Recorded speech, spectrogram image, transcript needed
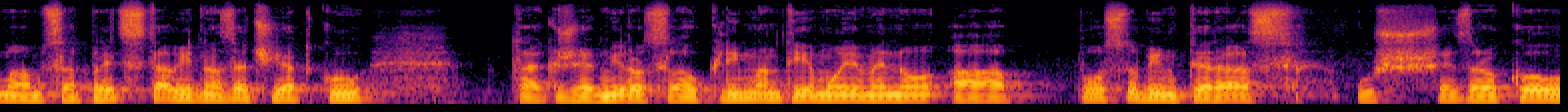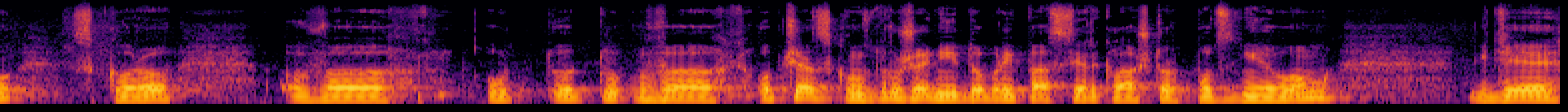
Mám sa predstaviť na začiatku. Takže Miroslav Klimant je moje meno a pôsobím teraz už 6 rokov skoro v, v občianskom združení Dobrý pastier Kláštor pod Znievom, kde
